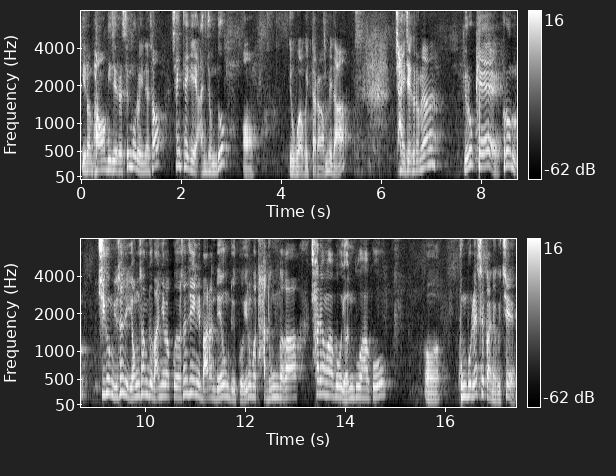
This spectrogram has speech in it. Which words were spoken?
이런 방어 기제를 씀으로 인해서 생태계의 안정도, 어, 요구하고 있다라고 합니다. 자, 이제 그러면 이렇게 그럼 지금 이 선생님 영상도 많이 봤고요. 선생님이 말한 내용도 있고 이런 거 다 누군가가 촬영하고 연구하고 어, 공부를 했을 거 아니에요. 그치?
